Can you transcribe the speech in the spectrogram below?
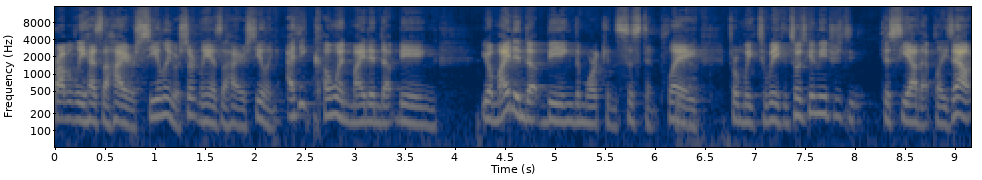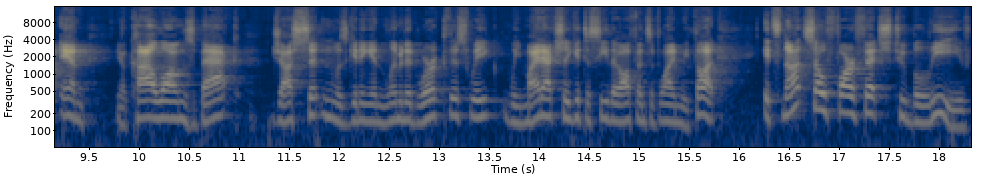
probably has the higher ceiling, or certainly has the higher ceiling. I think Cohen might end up being, you know, might end up being the more consistent play yeah. from week to week, and so it's going to be interesting to see how that plays out. And you know, Kyle Long's back. Josh Sitton was getting in limited work this week. We might actually get to see the offensive line we thought. It's not so far fetched to believe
